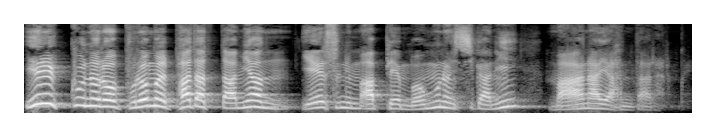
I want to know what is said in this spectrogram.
일꾼으로 부름을 받았다면 예수님 앞에 머무는 시간이 많아야 한다라는 거예요.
